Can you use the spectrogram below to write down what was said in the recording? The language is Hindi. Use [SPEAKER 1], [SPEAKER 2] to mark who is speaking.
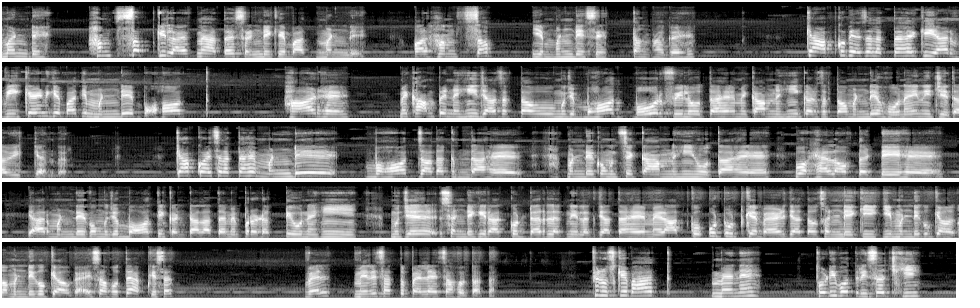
[SPEAKER 1] मंडे हम सब की लाइफ में आता है संडे के बाद मंडे और हम सब ये मंडे से तंग आ गए हैं। क्या आपको भी ऐसा लगता है कि यार वीकेंड के बाद ये मंडे बहुत हार्ड है? मैं काम पे नहीं जा सकता हूँ, मुझे बहुत बोर फील होता है, मैं काम नहीं कर सकता हूँ मंडे होना ही नहीं चाहिए था वीक के अंदर। क्या आपको ऐसा लगता है मंडे बहुत ज़्यादा गंदा है? मंडे को मुझसे काम नहीं होता है, वो हेल ऑफ़ द डे है। यार मंडे को मुझे बहुत ही कंटाल आता है मैं प्रोडक्टिव नहीं। मुझे संडे की रात को डर लगने लग जाता है मैं रात को उठ उठ के बैठ जाता हूँ संडे की कि मंडे को क्या होगा मंडे को क्या होगा ऐसा होता है आपके साथ? वेल well, मेरे साथ तो पहले ऐसा होता था। फिर उसके बाद मैंने थोड़ी बहुत रिसर्च की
